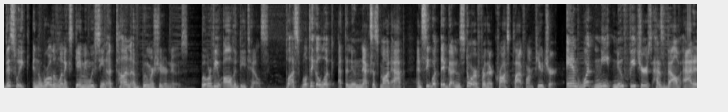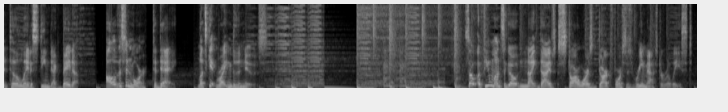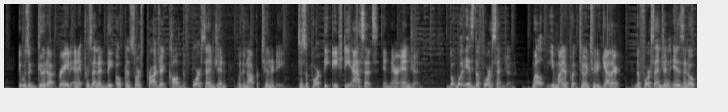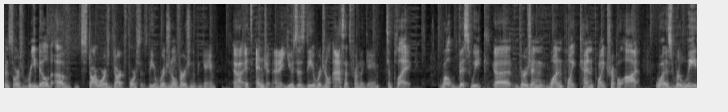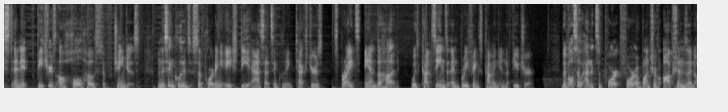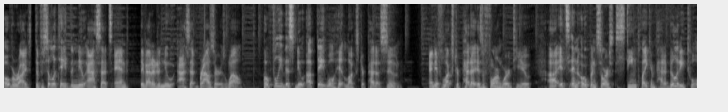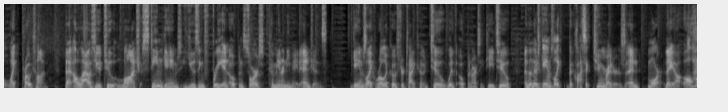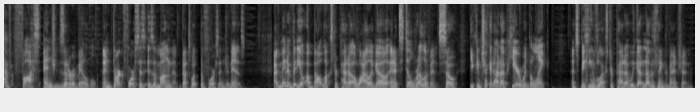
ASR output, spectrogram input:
This week, in the world of Linux gaming, we've seen a ton of Boomer Shooter news. We'll review all the details. Plus, we'll take a look at the new Nexus Mod app and see what they've got in store for their cross-platform future. And what neat new features has Valve added to the latest Steam Deck beta. All of this and more today. Let's get right into the news. So, a few months ago, Nightdive's Star Wars Dark Forces remaster released. It was a good upgrade and it presented the open source project called the Force Engine with an opportunity to support the HD assets in their engine. But what is the Force Engine? Well, you might have put two and two together. The Force Engine is an open source rebuild of Star Wars Dark Forces, the original version of the game, uh, its engine, and it uses the original assets from the game to play well, this week, uh, version 1.10.triple was released and it features a whole host of changes. And this includes supporting HD assets, including textures, sprites, and the HUD, with cutscenes and briefings coming in the future. They've also added support for a bunch of options and overrides to facilitate the new assets, and they've added a new asset browser as well. Hopefully this new update will hit LuxTorpeda soon. And if LuxTorpeda is a foreign word to you, uh, it's an open source Steam Play compatibility tool like Proton that allows you to launch Steam games using free and open source community made engines. Games like Roller Coaster Tycoon 2 with OpenRCT2, and then there's games like the classic Tomb Raiders and more. They all have FOSS engines that are available, and Dark Forces is among them. That's what the Force engine is. I've made a video about LuxTorpeda a while ago, and it's still relevant, so you can check it out up here with the link. And speaking of LuxTorpeda, we got another thing to mention.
